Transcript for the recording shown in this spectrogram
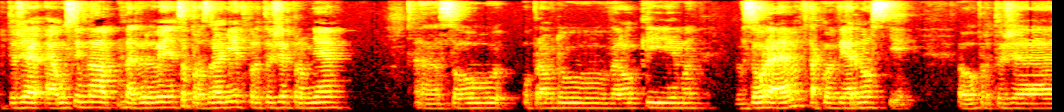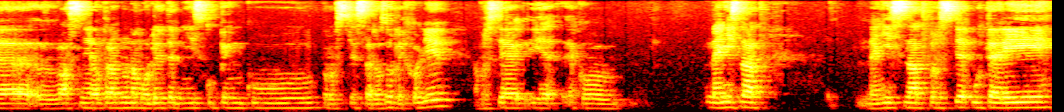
protože já musím na Medvedovi něco prozradit, protože pro mě jsou opravdu velkým vzorem v takové věrnosti. Jo, protože eh, vlastně opravdu na modlitební skupinku prostě se rozhodli chodit a prostě je jako není snad není snad prostě úterý,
